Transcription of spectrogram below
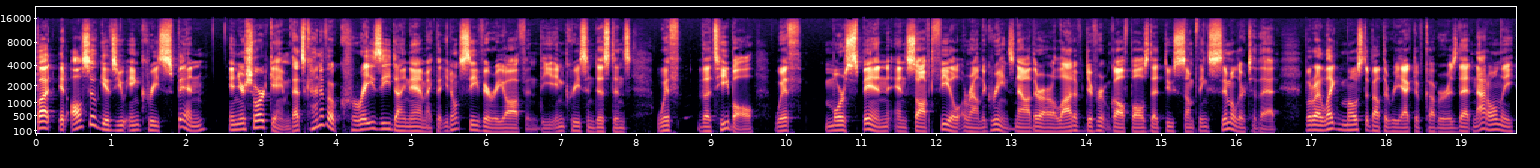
But it also gives you increased spin in your short game. That's kind of a crazy dynamic that you don't see very often the increase in distance with the tee ball with more spin and soft feel around the greens. Now, there are a lot of different golf balls that do something similar to that, but what I like most about the reactive cover is that not only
